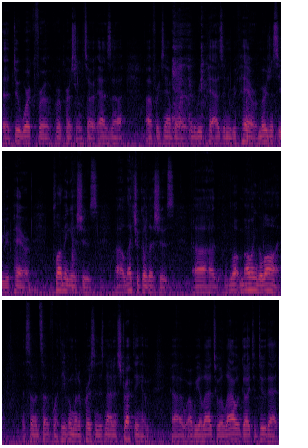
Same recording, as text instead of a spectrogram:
uh, do work for, for a person. So as, uh, uh, for example, in repair, as in repair, emergency repair, plumbing issues, electrical issues, mowing the lawn, and so on and so forth. Even when a person is not instructing him, are we allowed to allow a guy to do that?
